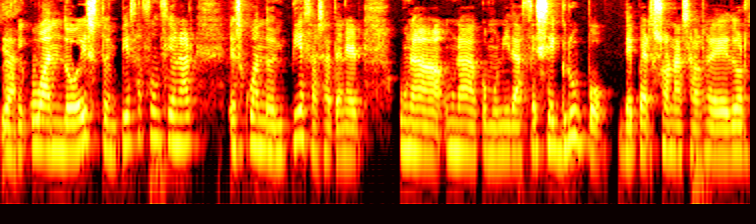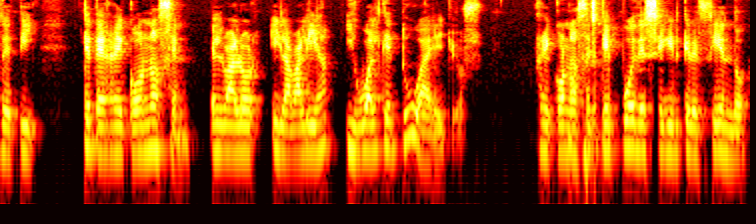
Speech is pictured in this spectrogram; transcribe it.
Porque cuando esto empieza a funcionar es cuando empiezas a tener una, comunidad, ese grupo de personas alrededor de ti que te reconocen el valor y la valía, igual que tú a ellos. Reconoces que puedes seguir creciendo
